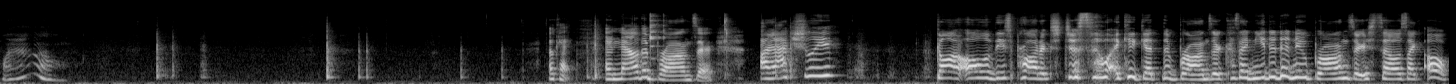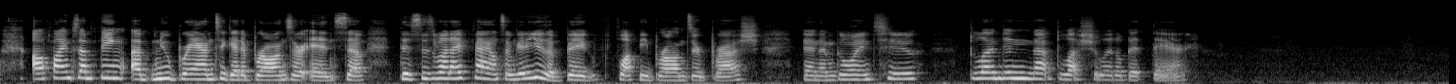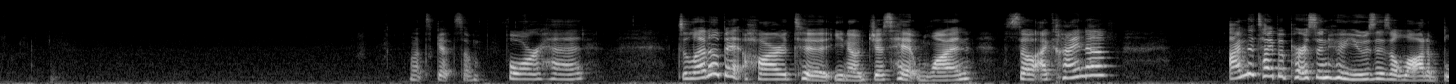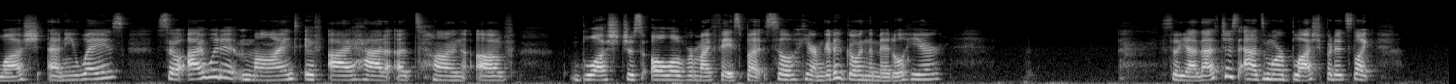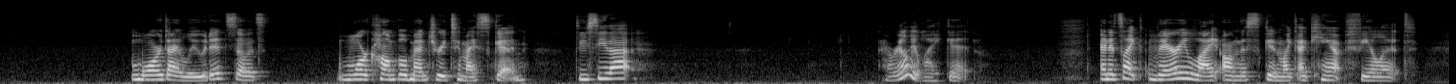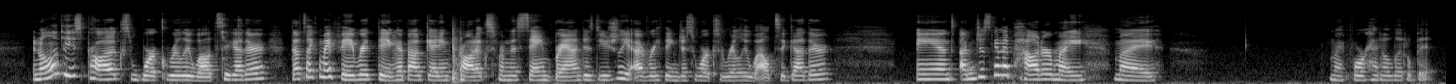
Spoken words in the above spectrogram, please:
Wow. Okay, and now the bronzer. I actually got all of these products just so I could get the bronzer because I needed a new bronzer. So I was like, oh, I'll find something, a new brand to get a bronzer in. So this is what I found. So I'm going to use a big fluffy bronzer brush and I'm going to blend in that blush a little bit there. Let's get some forehead. It's a little bit hard to, you know, just hit one. So I kind of, I'm the type of person who uses a lot of blush anyways. So I wouldn't mind if I had a ton of blush just all over my face. But so here, I'm gonna go in the middle here. So yeah, that just adds more blush, but it's like more diluted. So it's more complementary to my skin. Do you see that? I really like it. And it's like very light on the skin, like I can't feel it. And all of these products work really well together. That's like my favorite thing about getting products from the same brand is usually everything just works really well together. And I'm just gonna powder my my my forehead a little bit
